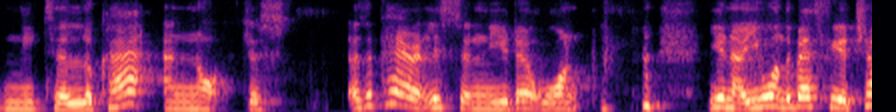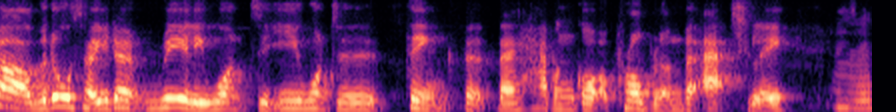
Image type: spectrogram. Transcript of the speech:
need to look at and not just as a parent listen you don't want you know you want the best for your child but also you don't really want to you want to think that they haven't got a problem but actually mm-hmm.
